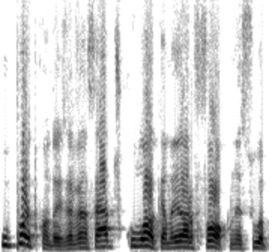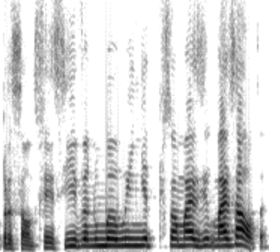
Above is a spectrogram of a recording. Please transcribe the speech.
O Porto, com dois avançados, coloca maior foco na sua pressão defensiva numa linha de pressão mais, mais alta.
